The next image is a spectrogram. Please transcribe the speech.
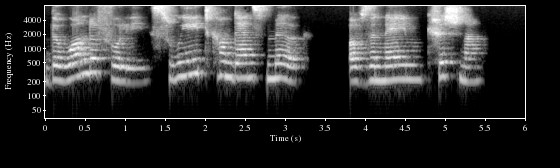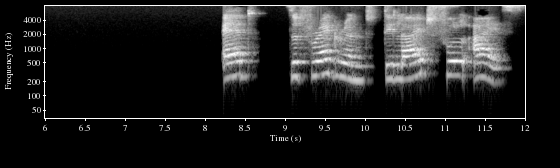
the wonderfully sweet condensed milk of the name Krishna. Add the fragrant, delightful eyes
